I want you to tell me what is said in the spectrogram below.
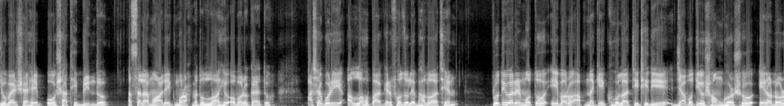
জুবাইর সাহেব ও সাথী বৃন্দ আসসালামু আলাইকুম রহমতুল্লাহ ওবরকাত আশা করি আল্লাহ পাকের ফজলে ভালো আছেন। প্রতিবারের মতো এবারও আপনাকে খোলা চিঠি দিয়ে যাবতীয় সংঘর্ষ এড়ানোর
